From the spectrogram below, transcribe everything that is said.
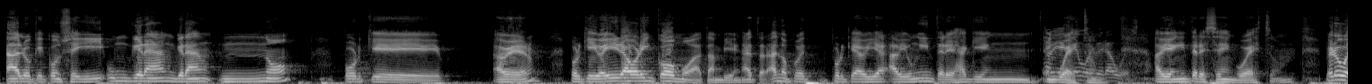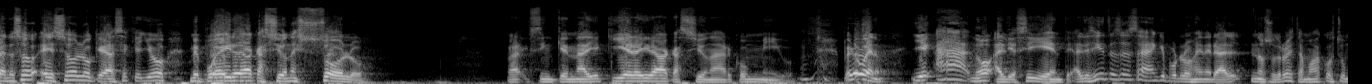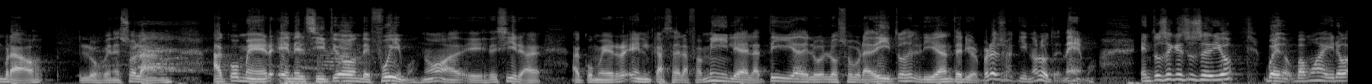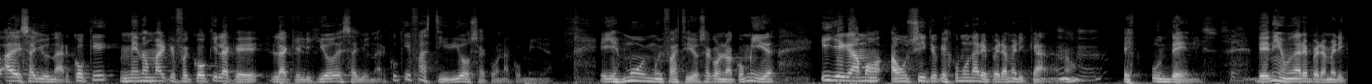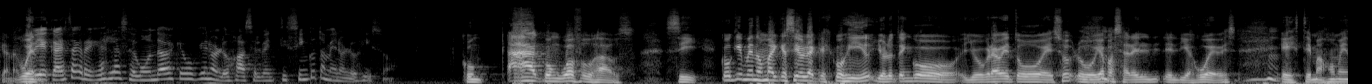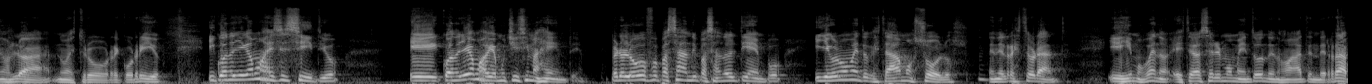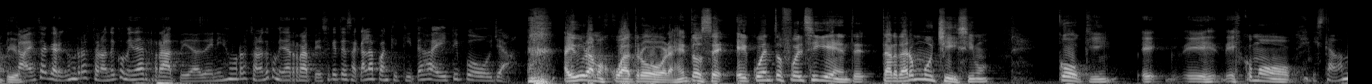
a lo que conseguí un gran, gran no, porque, a ver, porque iba a ir ahora incómoda también. Ah, no, pues porque había, había un interés aquí en, en Había Weston. a Weston. Habían intereses en Weston. Pero bueno, eso, eso lo que hace es que yo me pueda ir de vacaciones solo. Sin que nadie quiera ir a vacacionar conmigo. Pero bueno, ah, no, al día siguiente. Al día siguiente ustedes saben que por lo general nosotros estamos acostumbrados, los venezolanos, a comer en el sitio donde fuimos, ¿no? Es decir, a, comer en casa de la familia, de la tía, de lo- los sobraditos del día anterior. Pero eso aquí no lo tenemos. Entonces, ¿qué sucedió? Bueno, vamos a ir a, a desayunar. Coqui, menos mal que fue Coqui la que, la que eligió desayunar. Coqui es fastidiosa con la comida. Ella es muy, muy fastidiosa con la comida. Y llegamos a un sitio que es como una arepera americana, ¿no? Es un Denis. Sí. Denis es una arepera americana. Bueno, Oye, destacar que es la segunda vez que Boqui no los hace. El 25 también no los hizo. Con, ah, con Waffle House. Sí. Coqui, menos mal que ha sido la que he escogido. Yo lo tengo, yo grabé todo eso. Lo voy a pasar el, el día jueves. Este, más o menos la, nuestro recorrido. Y cuando llegamos a ese sitio, eh, cuando llegamos había muchísima gente. Pero luego fue pasando y pasando el tiempo. Y llegó el momento que estábamos solos en el restaurante. Y dijimos, bueno, este va a ser el momento donde nos van a atender rápido. Cabe destacar que es un restaurante de comida rápida. Denis es un restaurante de comida rápida. Ese que te sacan las panquequitas ahí tipo ya. Ahí duramos cuatro horas. Entonces, el cuento fue el siguiente. Tardaron muchísimo. Coqui eh, eh, es como Estaba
